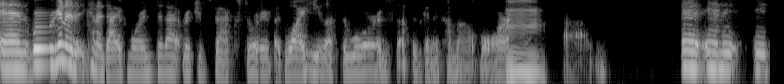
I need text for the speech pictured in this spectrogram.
and we're gonna kind of dive more into that Richard's backstory, like why he left the war and stuff is gonna come out more. Mm. Um and, and it, it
